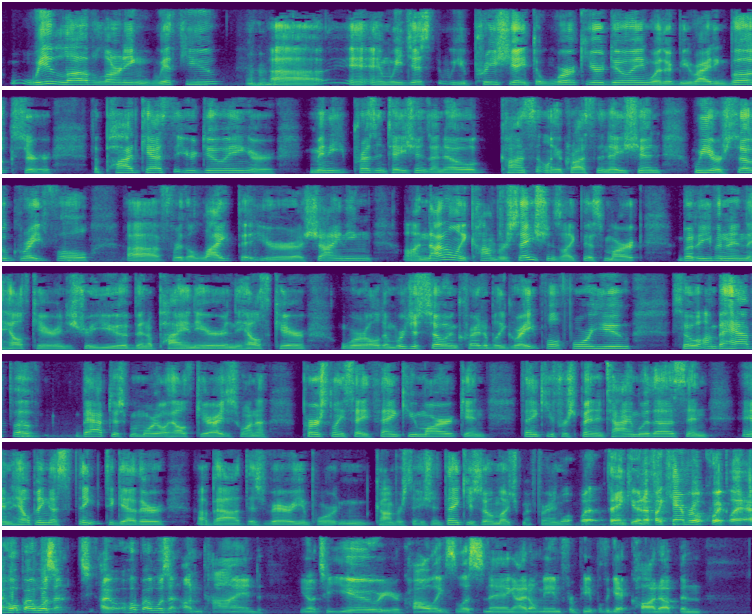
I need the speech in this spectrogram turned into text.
we love learning with you Mm-hmm. Uh, and, and, we just we appreciate the work you're doing, whether it be writing books or the podcast that you're doing or many presentations. I know constantly across the nation. We are so grateful uh, for the light that you're uh, shining on not only conversations like this, Mark, but even in the healthcare industry. You have been a pioneer in the healthcare world, and we're just so incredibly grateful for you. So, on behalf of Baptist Memorial Healthcare. I just want to personally say thank you, Mark, and thank you for spending time with us and and helping us think together about this very important conversation. Thank you so much, my friend. Well, well, thank you. And if I can, real quick, like, I hope I wasn't I hope I wasn't unkind, you know, to you or your colleagues listening. I don't mean for people to get caught up in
